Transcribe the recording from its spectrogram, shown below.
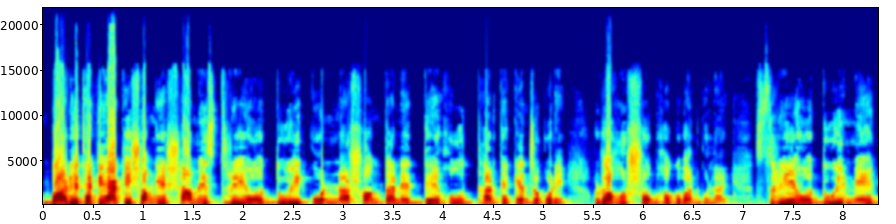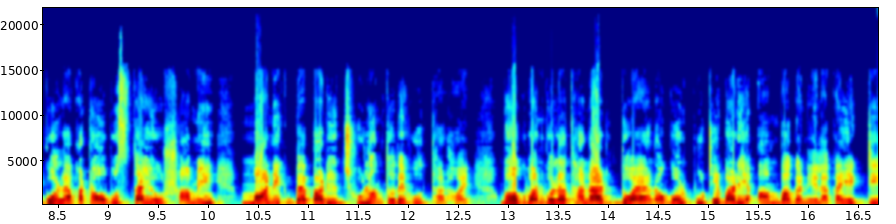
বাড়ি থেকে একই সঙ্গে স্বামী, স্ত্রী ও দুই কন্যা সন্তানের দেহ উদ্ধারকে কেন্দ্র করে রহস্য ভগবান গোলায়। স্ত্রী ও দুই মেয়ে গলাকাটা অবস্থায় ও স্বামী মানিক ব্যাপারে ঝুলন্ত দেহ উদ্ধার হয়। ভগবান গোলা থানার দয়ানগর পুটিবাড়ি আমবাগান এলাকায় একটি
